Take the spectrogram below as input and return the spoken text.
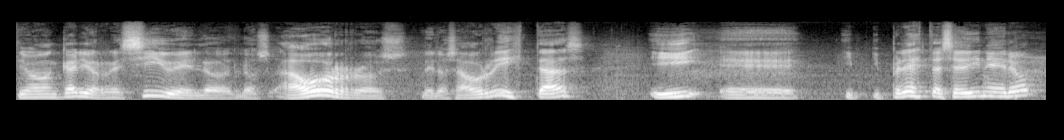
bancario recibe los ahorros de los ahorristas eh, y, y presta ese dinero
